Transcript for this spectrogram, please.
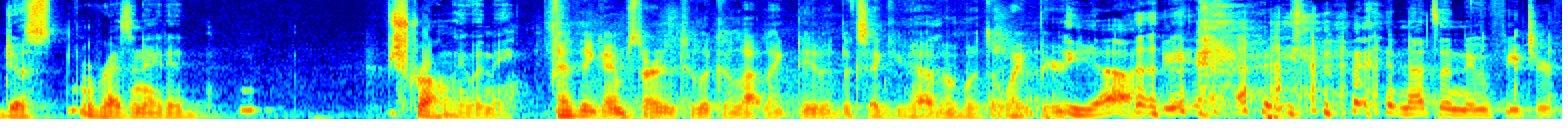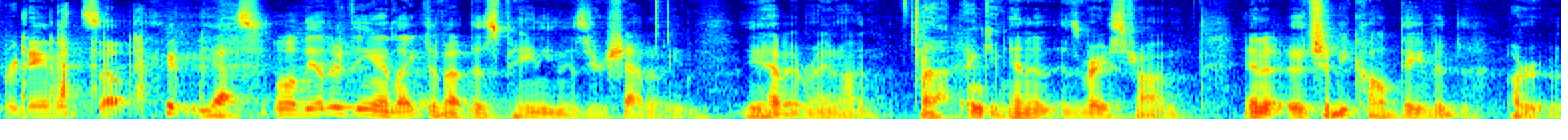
just resonated strongly with me. I think I'm starting to look a lot like David. Looks like you have him with a white beard. Yeah. and that's a new feature for David. So, yes. Well, the other thing I liked about this painting is your shadowing. You have it right on, Uh, thank you. and it, it's very strong. And it, it should be called David or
